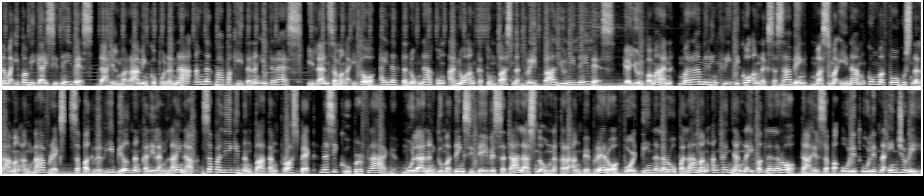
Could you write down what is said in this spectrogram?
na maipamigay si Davis dahil maraming kupunan na ang nagpapakita ng interes. Ilan sa mga ito ay nagtanong na kung ano ang katumbas na trade value ni Davis. Gayunpaman, marami ring kritiko ang nagsasabing mas mainam kung mag-focus na lamang ang Mavericks sa pagre-rebuild ng kanilang lineup sa paligid ng batang prospect na si Cooper Flagg. Mula nang dumating si Davis sa Dallas noong nakaraang Pebrero, 14 na laro pa lamang ang kanyang naipaglalaro dahil sa paulit-ulit na injury.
